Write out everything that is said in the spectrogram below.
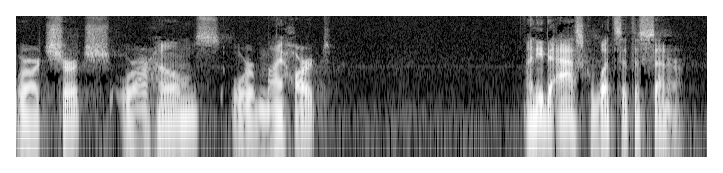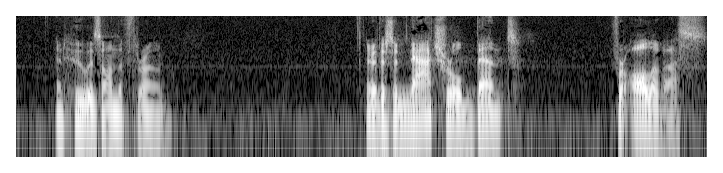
or our church or our homes or my heart, I need to ask what's at the center and who is on the throne. You know, there's a natural bent for all of us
